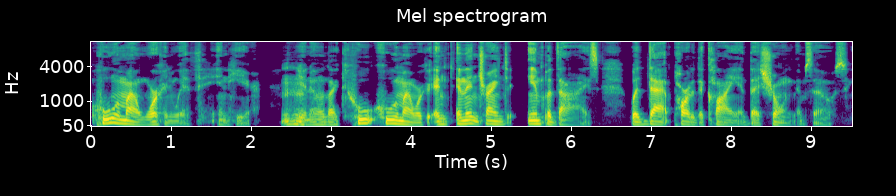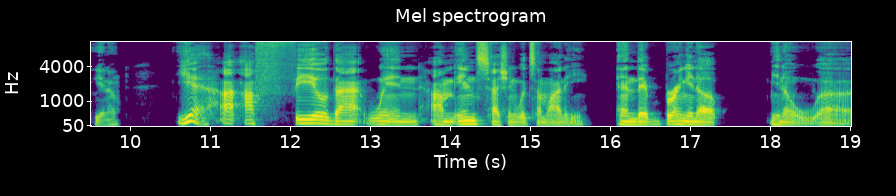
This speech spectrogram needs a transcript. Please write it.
who am I working with in here? Mm-hmm. You know, like who who am I working and and then trying to empathize with that part of the client that's showing themselves, you know? Yeah. I, I feel that when I'm in session with somebody and they're bringing up, you know, uh,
